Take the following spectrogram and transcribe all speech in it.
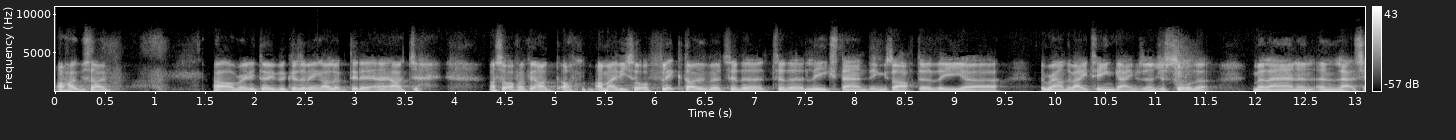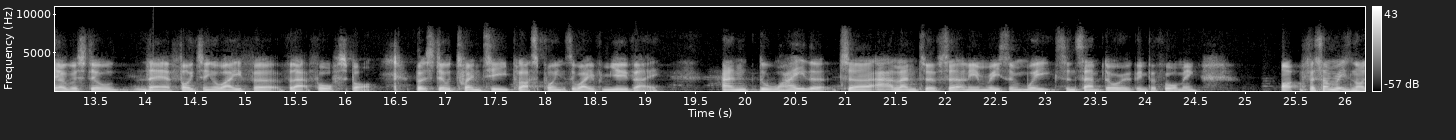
I hope so. I really do because I mean I looked at it and I, just, I sort of I think I, I, maybe sort of flicked over to the to the league standings after the uh, the round of 18 games, and I just saw that Milan and, and Lazio were still there fighting away for, for that fourth spot, but still 20 plus points away from Juve. And the way that uh, Atalanta have certainly in recent weeks and Sampdoria have been performing, I, for some reason I,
